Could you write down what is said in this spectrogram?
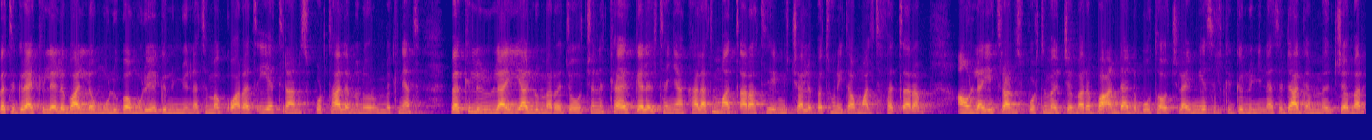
በትግራይ ክልል ባለው ሙሉ በሙሉ የግንኙነት መቋረጥ፣ የትራንስፖርት አለመኖር ምክንያት በክልሉ ላይ ያሉ መረጃዎችን ከገለልተኛ አካላት ማጣራት የሚቻልበት ሁኔታም አልተፈጠረም። አሁን ላይ የትራንስፖርት መጀመር፣ በአንዳንድ ቦታዎች ላይም የስልክ ግንኙነት ዳግም መጀመር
